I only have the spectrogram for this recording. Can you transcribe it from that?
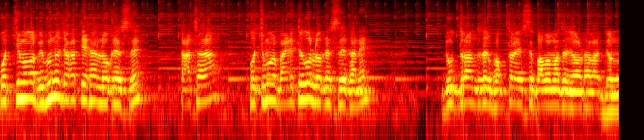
পশ্চিমবঙ্গের বিভিন্ন জায়গাতে এখানে লোক এসছে। তাছাড়া পশ্চিমবঙ্গের বাইরে থেকেও লোক এসছে এখানে। দূর দূরান্ত থেকে ভক্তরা এসছে বাবার মাথায় জল ঢালার জন্য।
